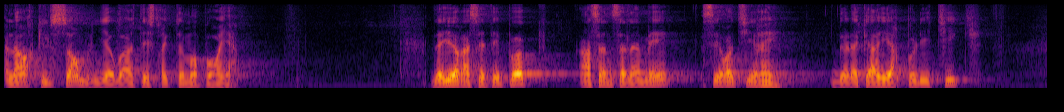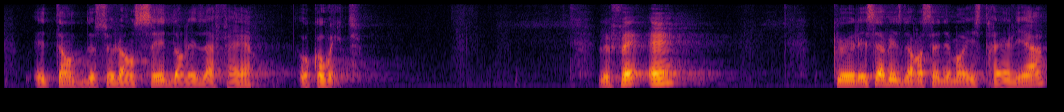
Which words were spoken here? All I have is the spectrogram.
alors qu'il semble n'y avoir été strictement pour rien. D'ailleurs, à cette époque, Hassan Salamé s'est retiré de la carrière politique et tente de se lancer dans les affaires au Koweït. Le fait est que les services de renseignement israéliens,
